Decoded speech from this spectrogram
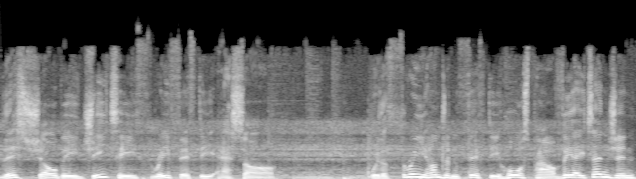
this Shelby GT350 SR. With a 350 horsepower V8 engine,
